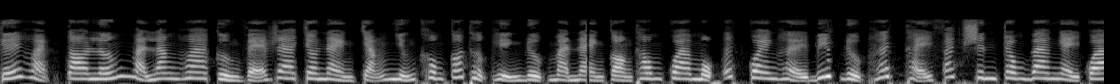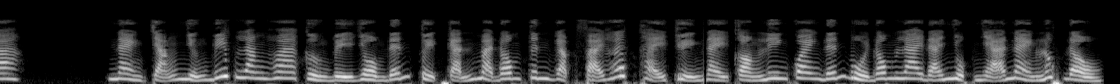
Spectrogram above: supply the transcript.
kế hoạch to lớn mà Lăng Hoa Cường vẽ ra cho nàng chẳng những không có thực hiện được mà nàng còn thông qua một ít quan hệ biết được hết thảy phát sinh trong ba ngày qua. Nàng chẳng những biết Lăng Hoa Cường bị dồn đến tuyệt cảnh mà Đông Tinh gặp phải hết thảy chuyện này còn liên quan đến Bùi Đông Lai đã nhục nhã nàng lúc đầu.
